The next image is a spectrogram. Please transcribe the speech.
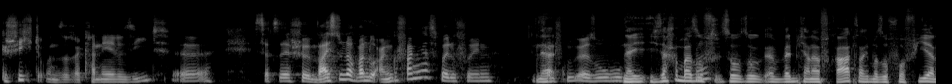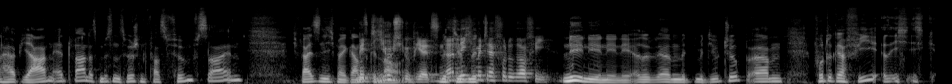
Geschichte unserer Kanäle sieht. Äh, ist das sehr schön. Weißt du noch, wann du angefangen hast? Weil du vorhin na, früher so. Na, ich sage immer so, so, so, äh, wenn mich einer fragt, sage ich mal so vor viereinhalb Jahren etwa. Das müssen inzwischen fast fünf sein. Ich weiß nicht mehr ganz mit genau. Mit YouTube jetzt, ne? Mit, nicht mit, mit, der Fotografie. Nee, nee, nee, nee. Also äh, mit, mit YouTube. Ähm, Fotografie, also ich, ich,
